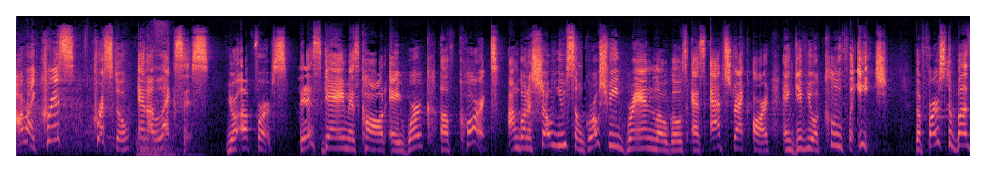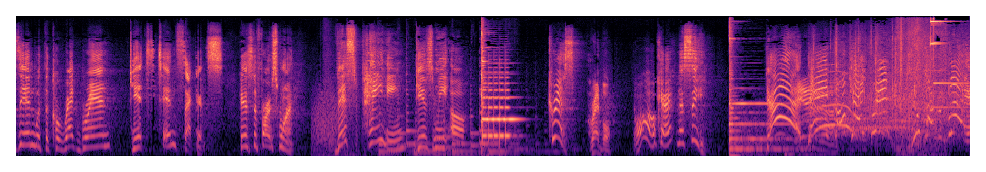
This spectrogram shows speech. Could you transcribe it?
All right, Chris, Crystal, and Alexis, you're up first. This game is called a work of cart. I'm gonna show you some grocery brand logos as abstract art and give you a clue for each. The first to buzz in with the correct brand gets 10 seconds. Here's the first one. This painting gives me a. Chris. Red Bull. Oh, okay. Let's see. God dang. Okay, Chris. You come to play.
